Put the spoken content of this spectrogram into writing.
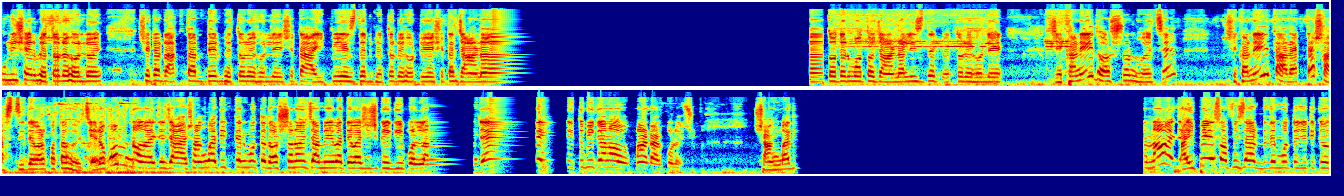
পুলিশের ভেতরে হলে সেটা ডাক্তারদের ভেতরে হলে সেটা আইপিএস দের ভেতরে হলে সেটা জানা তোদের মতো জার্নালিস্টদের ভেতরে হলে যেখানেই ধর্ষণ হয়েছে, সেখানেই তার একটা শাস্তি দেওয়ার কথা হয়েছে। এরকম নয় যে সাংবাদিকদের মধ্যে ধর্ষণ হয়েছে, আমি এবার দেবাশিসকে গিয়ে বললাম, যে, তুমি কেন মার্ডার করেছ? সাংবাদিক নয়, আইপিএস অফিসারদের মধ্যে যদি কেউ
